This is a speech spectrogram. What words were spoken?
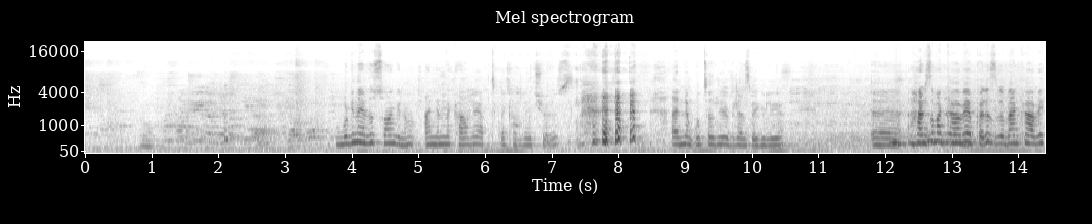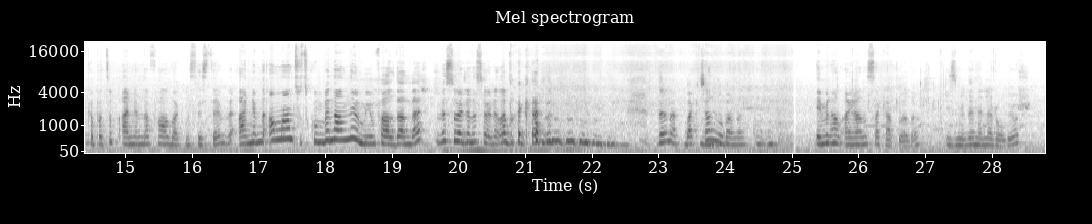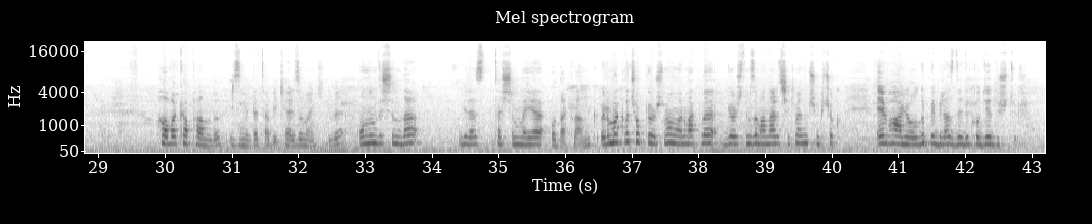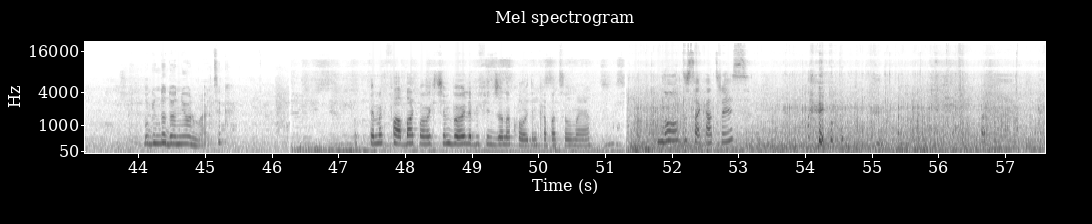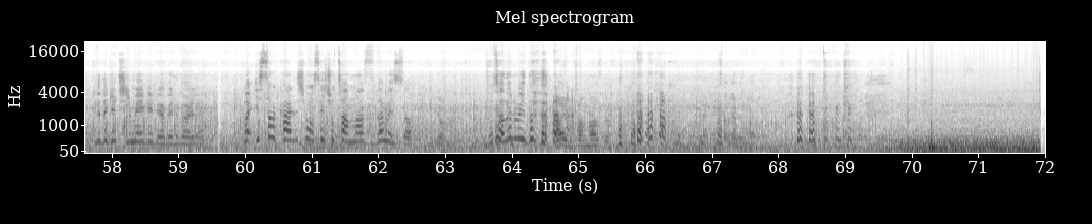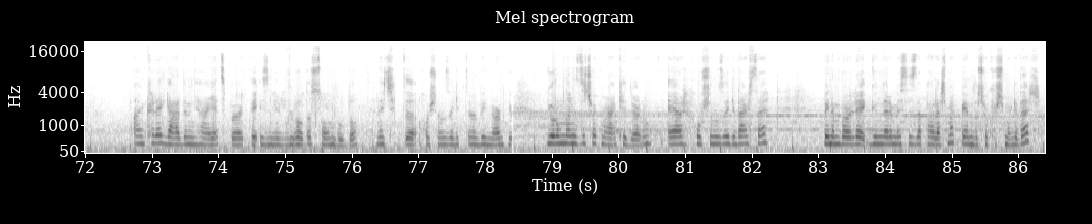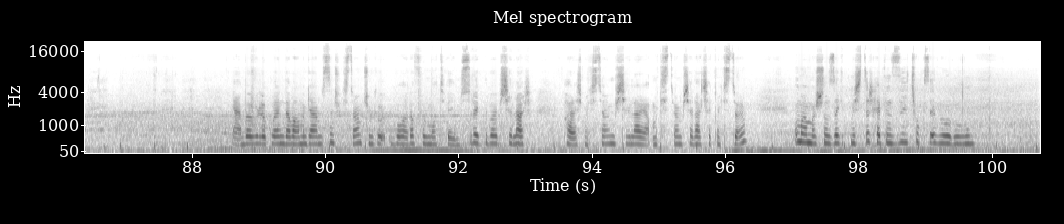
Bugün evde son günüm. Annemle kahve yaptık ve kahve içiyoruz. Annem utanıyor biraz ve gülüyor. Ee, her zaman kahve yaparız ve ben kahveyi kapatıp annemden fal bakması isterim. Ve annem de aman tutkun ben anlıyor muyum faldan der. Ve söylene söylene bakardım. Değil mi? Bakacaksın mı bana? Emirhan ayağını sakatladı. İzmir'de neler oluyor? Hava kapandı. İzmir'de tabii ki her zamanki gibi. Onun dışında biraz taşınmaya odaklandık. Irmak'la çok görüştüm ama Irmak'la görüştüğüm zamanlarda çekemedim çünkü çok ev hali olduk ve biraz dedikoduya düştük. Bugün de dönüyorum artık. Demek fal bakmamak için böyle bir fincana koydun kapatılmaya. Ne oldu sakat reis? bir de geçirmeye geliyor beni böyle. Bak İso kardeşim olsa hiç utanmazdı değil mi İso? Yok. Utanır mıydı? Hayır utanmazdım. Ankara'ya geldim nihayet. Böylelikle İzmir vlogu da son buldu. Ne çıktı, hoşunuza gitti mi bilmiyorum. Yorumlarınızı çok merak ediyorum. Eğer hoşunuza giderse benim böyle günlerimi sizle paylaşmak benim de çok hoşuma gider. Yani böyle vlogların devamı gelmesini çok istiyorum. Çünkü bu ara full motiveyim. Sürekli böyle bir şeyler paylaşmak istiyorum. Bir şeyler yapmak istiyorum. Bir şeyler çekmek istiyorum. Umarım hoşunuza gitmiştir. Hepinizi çok seviyorum.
